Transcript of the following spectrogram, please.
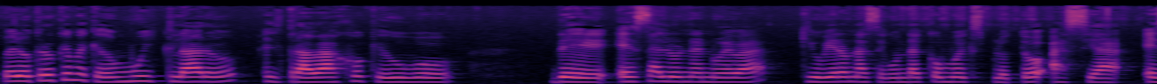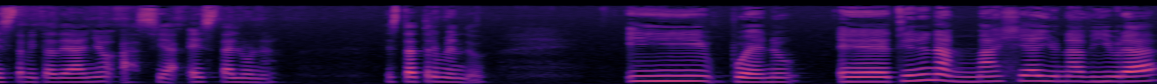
pero creo que me quedó muy claro el trabajo que hubo de esa luna nueva, que hubiera una segunda, cómo explotó hacia esta mitad de año, hacia esta luna. Está tremendo. Y bueno, eh, tiene una magia y una vibra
